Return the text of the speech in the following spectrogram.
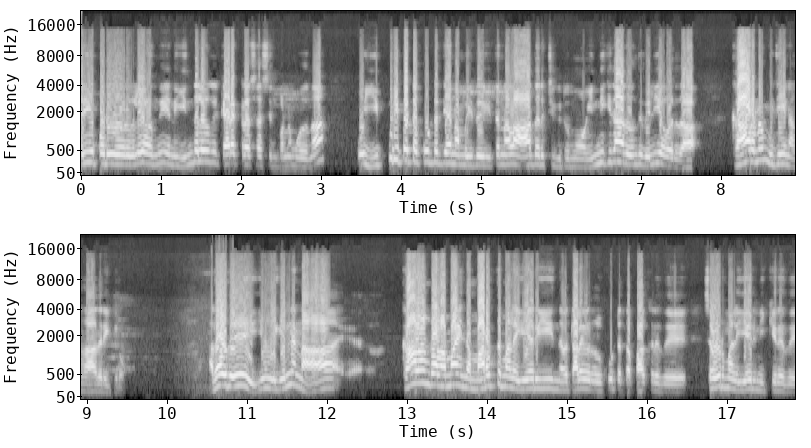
அறியப்படுபவர்களே வந்து எனக்கு இந்த அளவுக்கு கேரக்டர் அசாசின் பண்ணும்போது தான் ஓ இப்படிப்பட்ட கூட்டத்தையா நம்ம இது இத்தனை நாளா ஆதரிச்சுக்கிட்டு இருந்தோம். இன்னைக்குதான் அது வந்து வெளியே வருதா? காரணம் விஜய் நாங்க ஆதரிக்கிறோம். அதாவது இவங்களுக்கு என்னன்னா காலங்காலமா இந்த மரத்து மேல ஏறி இந்த தலைவர்கள் கூட்டத்தை பாக்குறது செவர் மேல ஏறி நிக்கிறது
